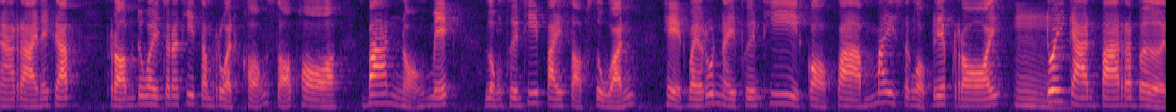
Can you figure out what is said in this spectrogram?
นารายนะครับพ ร้อมด้วยเจ้าหน้าที่ตำรวจของสอพบ้านหนองเม็ก ลงพื้นที่ไปสอบสวน เหตุวัยรุ่นในพื้นที่ก่อความไม่สงบเรียบร้อยอืมด้วยการปาระเบิด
